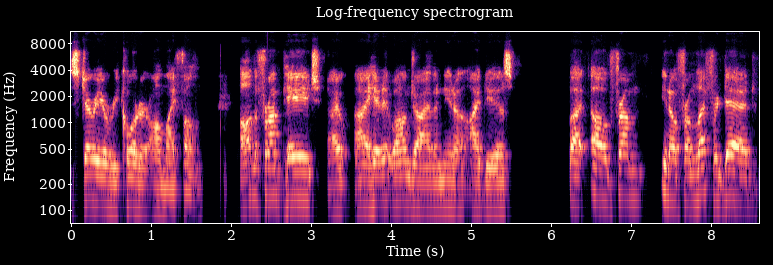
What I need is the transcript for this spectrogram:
stereo recorder on my phone. On the front page I, I hit it while i'm driving you know ideas. But oh from you know, from Left for Dead,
